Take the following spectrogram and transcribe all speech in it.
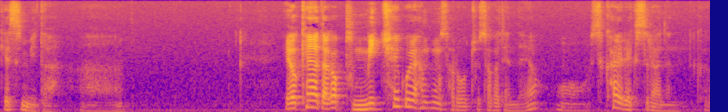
먹어야겠습니다. 아, 에어 캐나다가 북미 최고의 항공사로 조사가 됐네요. 어, Skytrax라는 그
